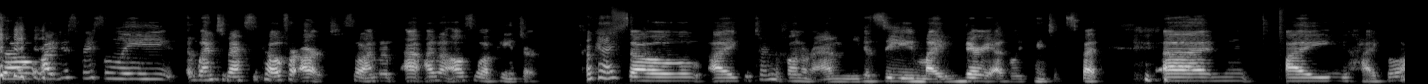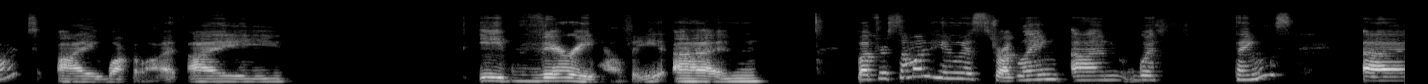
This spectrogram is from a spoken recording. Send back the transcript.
so I just recently went to Mexico for art. So I'm I'm also a painter. Okay. So I could turn the phone around and you can see my very ugly paintings. But um, I hike a lot. I walk a lot. I eat very healthy. Um, but for someone who is struggling um, with things, uh,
